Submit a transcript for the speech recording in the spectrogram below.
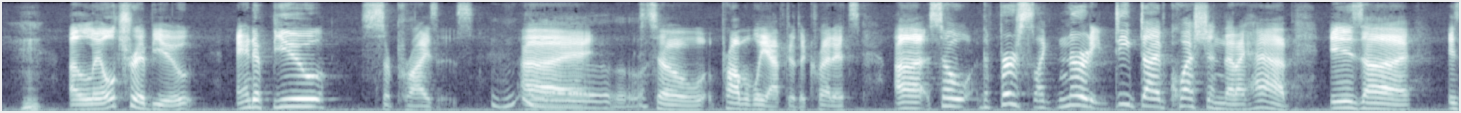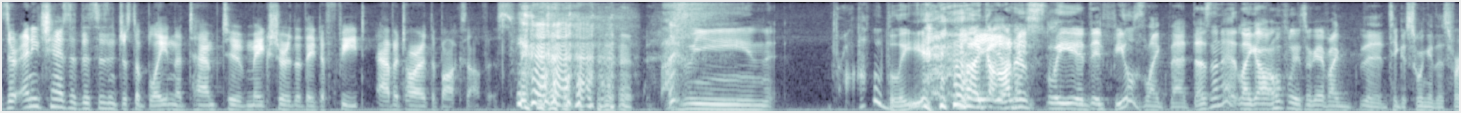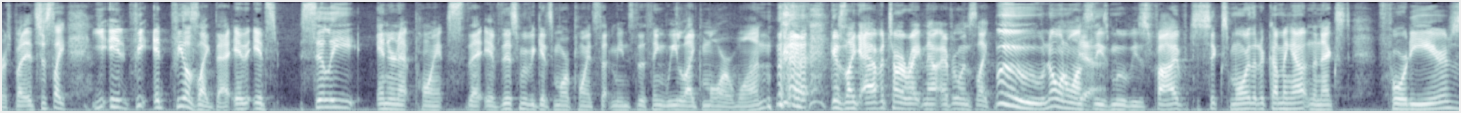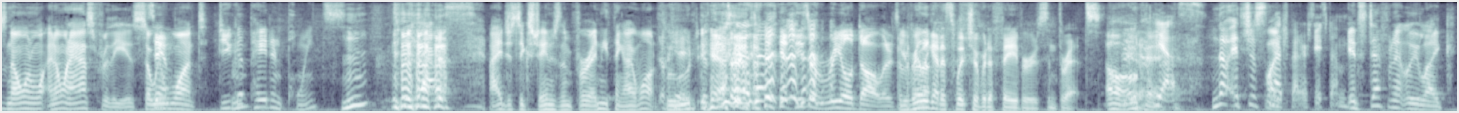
a little tribute, and a few surprises. Uh, so probably after the credits. Uh, so the first like nerdy deep dive question that I have is uh, is there any chance that this isn't just a blatant attempt to make sure that they defeat Avatar at the box office? I mean, probably. like Yeah, I mean- honestly, it, it feels like that, doesn't it? Like, oh, hopefully, it's okay if I uh, take a swing at this first. But it's just like y- it, it feels like that. It, it's silly internet points that if this movie gets more points, that means the thing we like more won. Because like Avatar right now, everyone's like, "Boo! No one wants Yeah. these movies. Five to six more that are coming out in the next forty years. No one. Wa- no one asked for these, so Sam, we want." Do you get hmm? paid in points? Hmm? Yes. I just exchange them for anything I want. Okay, Food. 'cause these, are, these are real dollars. You really got to switch over to favors and threats. Oh, okay. yes. No, it's just like Much better it- system. it's definitely like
